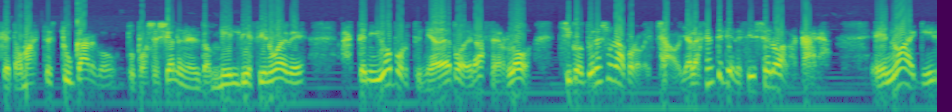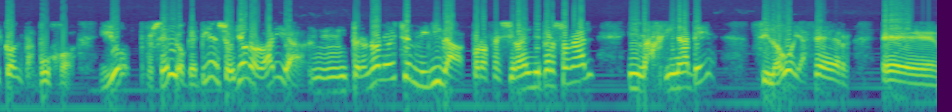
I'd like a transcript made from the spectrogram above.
que tomaste tu cargo, tu posesión en el 2019, has tenido oportunidad de poder hacerlo. Chico, tú eres un aprovechado y a la gente hay que decírselo a la cara. Eh, no hay que ir con tapujos. Yo, pues es lo que pienso, yo no lo haría, mm, pero no lo he hecho en mi vida profesional ni personal. Imagínate si lo voy a hacer eh,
